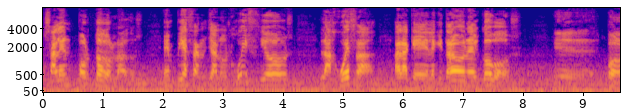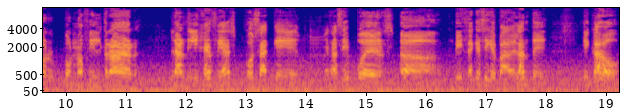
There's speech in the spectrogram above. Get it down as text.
salen por todos lados. Empiezan ya los juicios, la jueza a la que le quitaron el cobos eh, por, por no filtrar las diligencias, cosa que es así, pues... Uh, dice que sigue para adelante. Y claro,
